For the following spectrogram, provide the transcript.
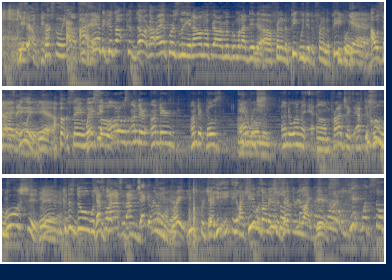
care. you sound personally I- upset. I am because I, cause dog, I, I am personally, and I don't know if y'all remember when I did the uh, friend of the people. We did the friend of the people. People, yeah. I was You sound the mad same then. way, yeah. I felt the same way. Wait, said So all those under under under those average Underwhelming. underwhelming um, projects after it's some cool. bullshit, man. Yeah. Because this dude was. That's why I stopped be checking really for him. Great. He was Yeah, he, he- like he was on a he was on a- trajectory like this. I I don't get what's so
